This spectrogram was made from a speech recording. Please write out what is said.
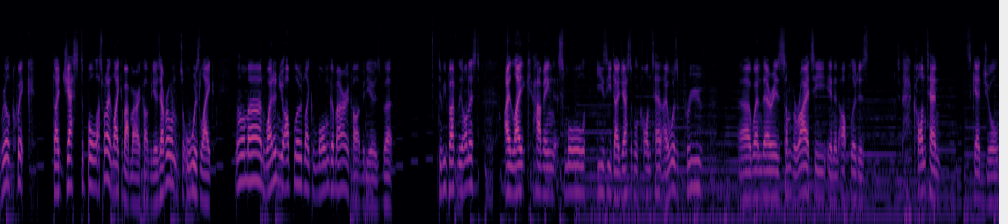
real quick, digestible. That's what I like about Mario Kart videos. Everyone's always like, oh man, why don't you upload like longer Mario Kart videos? But to be perfectly honest, I like having small, easy, digestible content. I always approve uh, when there is some variety in an uploader's content schedule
